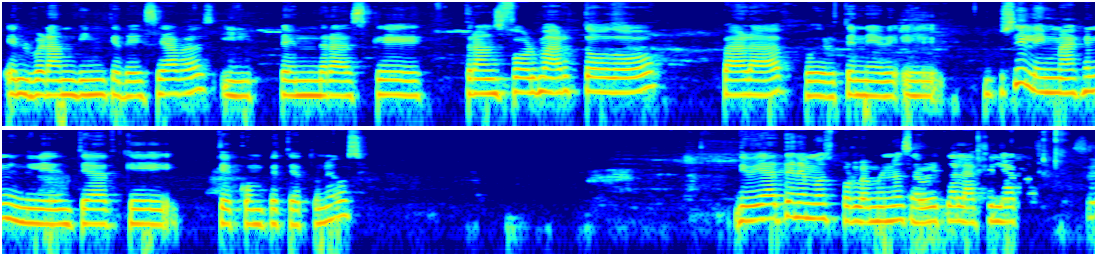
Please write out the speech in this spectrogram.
el branding que deseabas y tendrás que transformar todo para poder tener eh, pues sí, la imagen y la identidad que, que compete a tu negocio. Y ya tenemos por lo menos ahorita la fila. Sí,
